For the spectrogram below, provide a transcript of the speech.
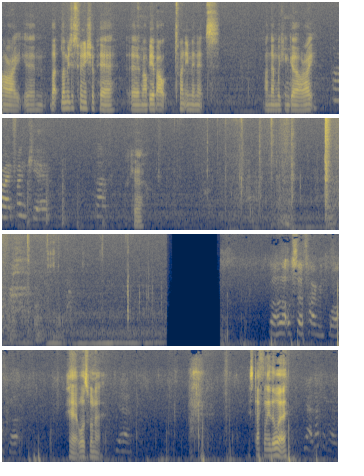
All right. Um. Let Let me just finish up here. Um. I'll be about twenty minutes, and then we can go. All right. Alright, thank you. Bye. Okay. Well, that was so tiring to walk up. Yeah, it was, wasn't it? Yeah. It's definitely the way. Yeah, definitely.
